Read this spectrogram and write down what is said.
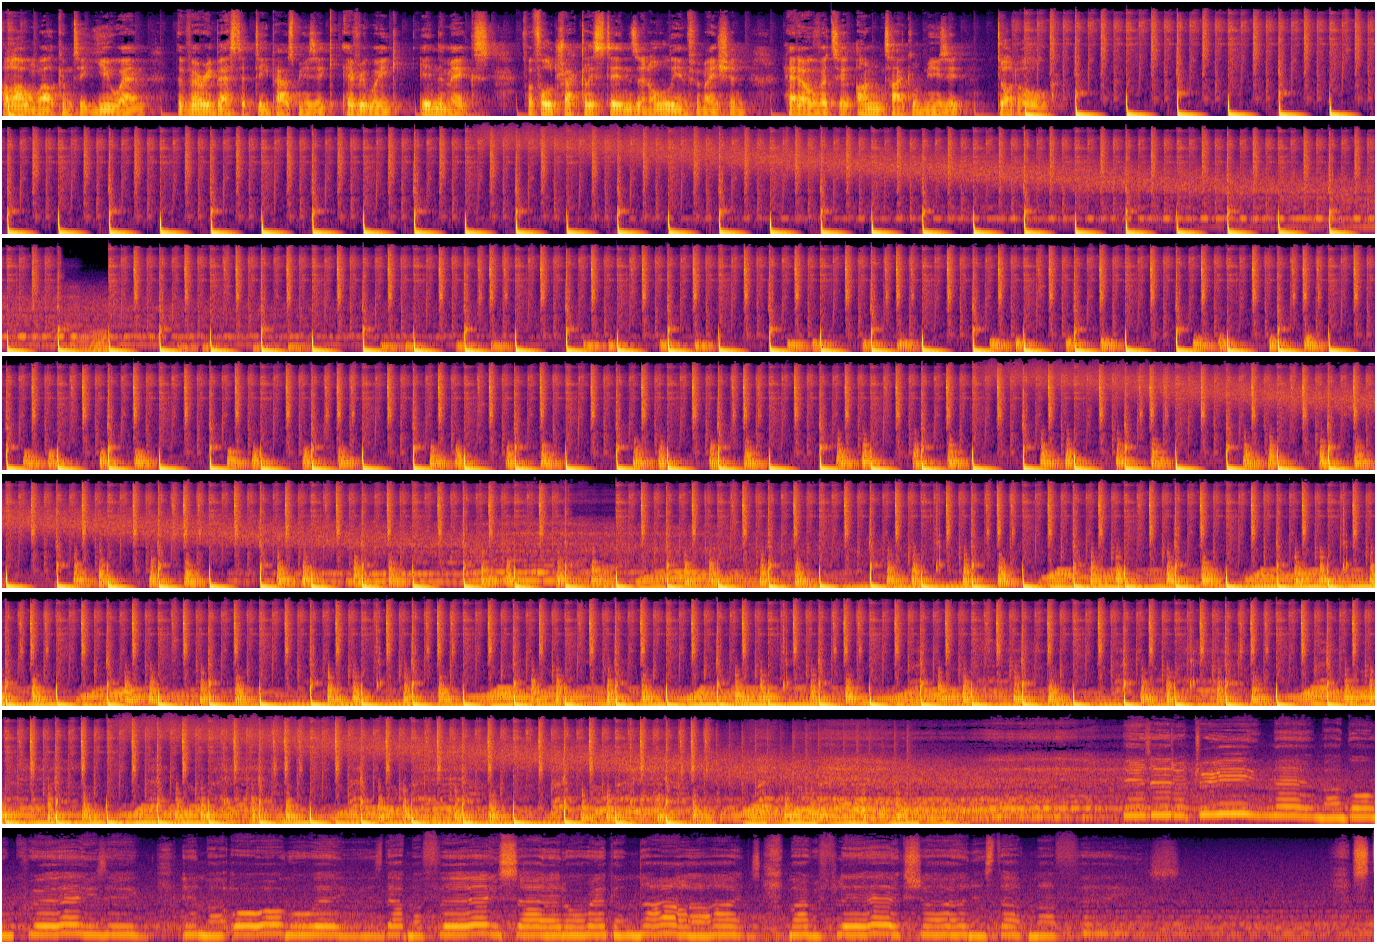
Hello and welcome to UM, the very best of deep house music every week in the mix. For full track listings and all the information, head over to untitledmusic.org.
